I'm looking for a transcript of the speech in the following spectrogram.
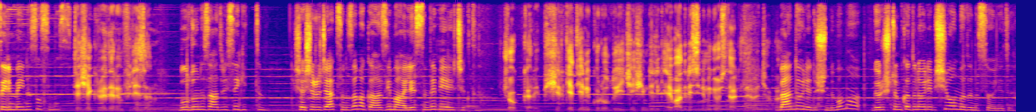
Selim Bey nasılsınız? Teşekkür ederim Filiz Hanım. Bulduğunuz adrese gittim. Şaşıracaksınız ama Gazi Mahallesi'nde bir ev çıktı. Çok garip. Şirket yeni kurulduğu için şimdilik ev adresini mi gösterdiler acaba? Ben de öyle düşündüm ama görüştüğüm kadın öyle bir şey olmadığını söyledi.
